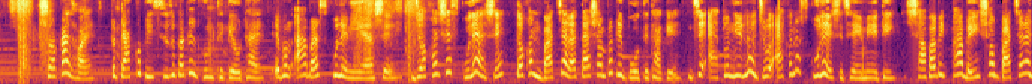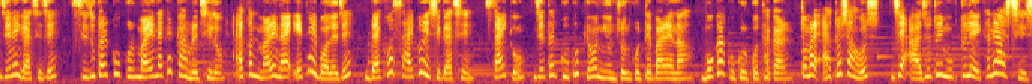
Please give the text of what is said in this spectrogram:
সকাল হয়, তো টাকোপি সিজুকাকে ঘুম থেকে ওঠায় এবং আবার স্কুলে নিয়ে আসে। যখন সে স্কুলে আসে, তখন বাচ্চারা তার সম্পর্কে বলতে থাকে যে, এত নির্লজ্জ এখনও স্কুলে এসেছে এই মেয়েটি। স্বাভাবিকভাবেই সব বাচ্চারা জেনে গেছে যে, সিজুকার কুকুর মারিনাকে কামড়েছিল। এখন মারিনা এটাই বলে যে, দেখো, সাইকো এসে গেছে। সাইকো যে তার কুকুরকেও নিয়ন্ত্রণ করতে পারে না। বোকা কুকুর কোথাকার? তোমার এত সাহস যে আজও তুই মুখ তুলে এখানে আসছিস।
